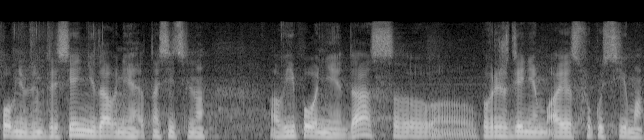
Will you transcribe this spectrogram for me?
Помним землетрясение недавнее относительно в Японии да, с повреждением АЭС Фукусима.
